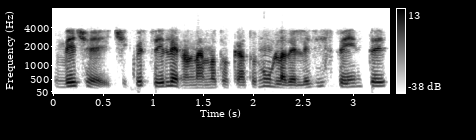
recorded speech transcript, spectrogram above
Invece i 5 Stelle non hanno toccato nulla dell'esistente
